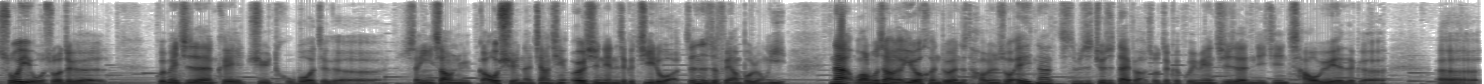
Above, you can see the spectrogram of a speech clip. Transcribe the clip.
所以我说这个《鬼灭之刃》可以去突破这个《神隐少女》高悬了将近二十年的这个记录啊，真的是非常不容易。那网络上也有很多人在讨论说，哎，那是不是就是代表说这个《鬼灭之刃》已经超越这个？呃，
